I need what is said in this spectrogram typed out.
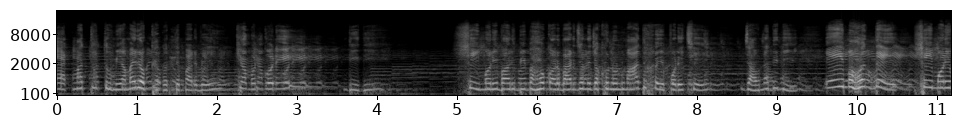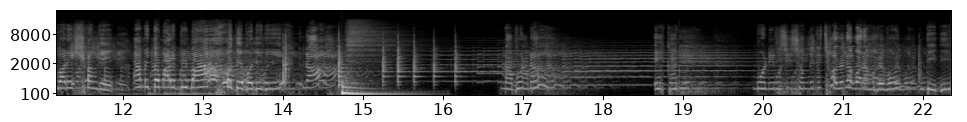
একমাত্র তুমি আমায় রক্ষা করতে পারবে। কেমন করে? দিদি সেই মনিবার বিবাহ করবার জন্য যখন উন্মাদ হয়ে পড়েছে যাও না দিদি। এই মুহূর্তে সেই মনিবারের সঙ্গে আমি তোমার বিবাহ দেব দিদি। না। না বোন না। এখানে মনের ঋষির সঙ্গে যে ছলনা করা হবে বোন। দিদি।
